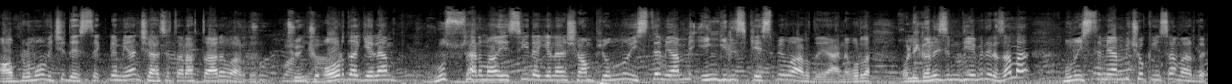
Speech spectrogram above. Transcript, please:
Abramovich'i desteklemeyen Chelsea taraftarı vardı. Çünkü ya. orada gelen Rus sermayesiyle gelen şampiyonluğu istemeyen bir İngiliz kesimi vardı yani. Orada holiganizm diyebiliriz ama bunu istemeyen birçok insan vardı.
